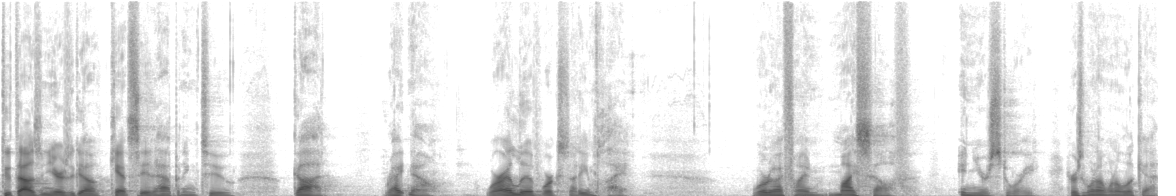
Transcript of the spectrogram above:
2,000 years ago, can't see it happening, to God, right now, where I live, work, study, and play. Where do I find myself in your story? Here's what I want to look at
